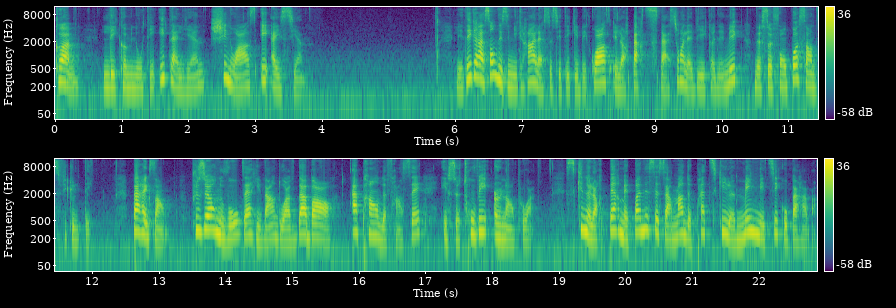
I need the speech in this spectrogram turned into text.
comme les communautés italiennes, chinoises et haïtiennes. L'intégration des immigrants à la société québécoise et leur participation à la vie économique ne se font pas sans difficulté. Par exemple, plusieurs nouveaux arrivants doivent d'abord apprendre le français et se trouver un emploi, ce qui ne leur permet pas nécessairement de pratiquer le même métier qu'auparavant.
